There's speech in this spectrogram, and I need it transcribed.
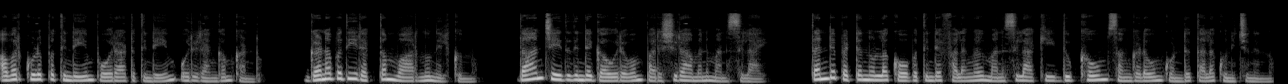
അവർ കുഴപ്പത്തിന്റെയും പോരാട്ടത്തിന്റെയും ഒരു രംഗം കണ്ടു. ഗണപതി രക്തം വാർന്നു നിൽക്കുന്നു. ദാൻ ചെയ്തതിന്റെ ഗൗരവം പരശുരാമന് മനസ്സിലായി. തന്റെ പെട്ടെന്നുള്ള കോപത്തിന്റെ ഫലങ്ങൾ മനസ്സിലാക്കി ദുഃഖവും സങ്കടവും കൊണ്ട് തല കുനിച്ചുനിന്നു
